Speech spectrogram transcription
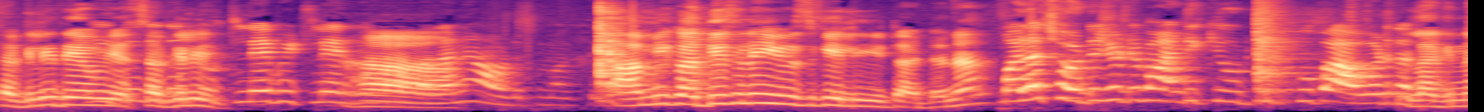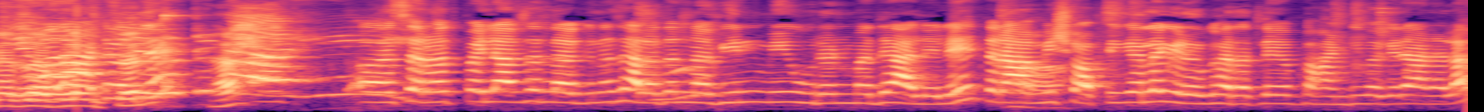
सगळी देऊया सगळी. तुटले बिटले आहेत, हा. मला नाही आवडत मग ते. आम्ही कधीच नाही युज केली ही टाट ना? मला छोटे छोटे भांडी क्यूट खूप आवडतात. लग्नाचं तुम्हाला आपलं तर? आठवतंय? हा? अं, सर्वात पहिलं आमचं लग्न झालं तर नवीन मी उरणमध्ये आलेले. तर आम्ही शॉपिंगला गेलो घरातले भांडी वगैरे आणायला.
